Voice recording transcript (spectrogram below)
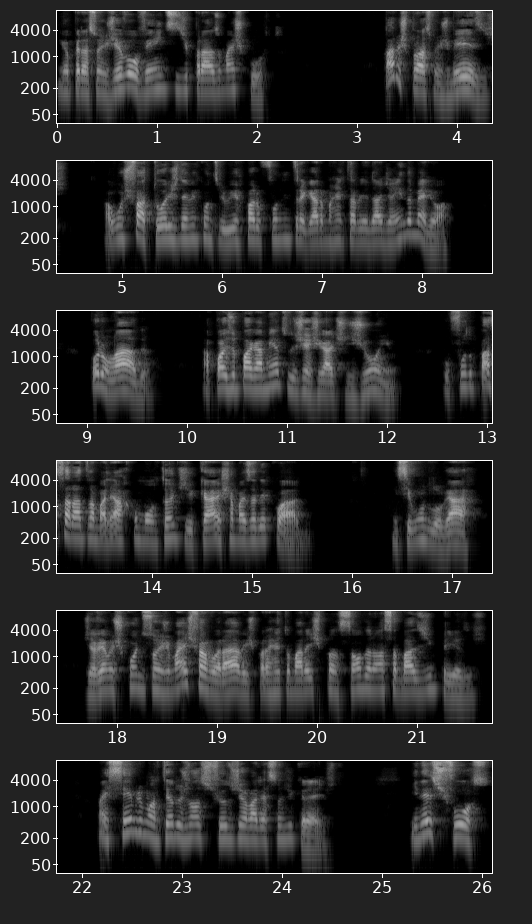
em operações revolventes e de prazo mais curto. Para os próximos meses, alguns fatores devem contribuir para o fundo entregar uma rentabilidade ainda melhor. Por um lado, após o pagamento dos resgates de junho, o fundo passará a trabalhar com um montante de caixa mais adequado. Em segundo lugar, já vemos condições mais favoráveis para retomar a expansão da nossa base de empresas, mas sempre mantendo os nossos filtros de avaliação de crédito. E nesse esforço,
